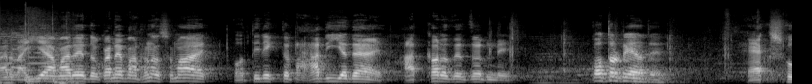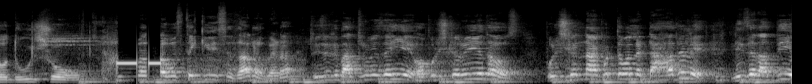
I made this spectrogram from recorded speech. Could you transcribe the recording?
আমার ভাইয়া আমারে দোকানে পাঠানোর সময় অতিরিক্ত টাকা দিয়ে দেয় হাত খরচের জন্যে। কত টেয়াতে একশো দুইশো। অবস্থায় কি হয়েছে জানো বেটা? তুই যদি বাথরুমে যাইয়ে অপরিষ্কার হইয়ে দাওস পরিষ্কার না করতে পারলে টাহা দিলে নিজের হাত দিয়ে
